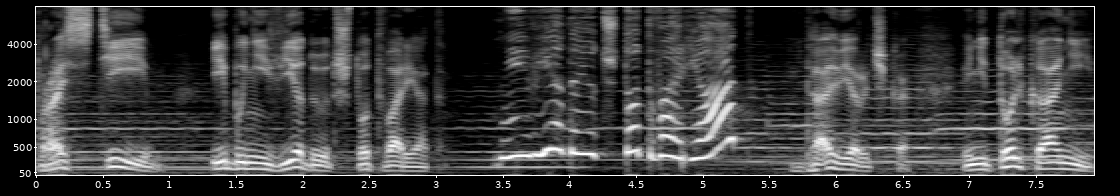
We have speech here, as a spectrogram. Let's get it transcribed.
Прости им, ибо не ведают, что творят Не ведают, что творят? Да, Верочка, и не только они,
